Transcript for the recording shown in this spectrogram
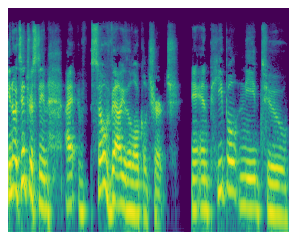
You know, it's interesting. I so value the local church, and people need to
